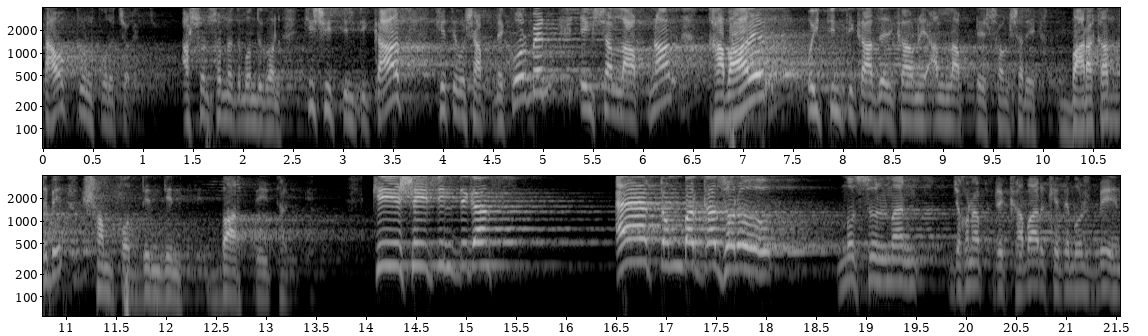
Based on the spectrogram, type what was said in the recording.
তাওকুল করে চলে। আসন সম্মত বন্ধুগণ কৃষি তিনটি কাজ খেতে বসে আপনি করবেন। ইনশাল্লাহ আপনার খাবারের ওই তিনটি কাজের কারণে আল্লাহ আপনার সংসারে বারাকাত দেবে, সম্পদ দিন দিন বাড়তেই থাকবে। কি সেই তিনটি কাজ? এক নম্বর কাজ হলো মুসলমান যখন আপনি খাবার খেতে বসবেন,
